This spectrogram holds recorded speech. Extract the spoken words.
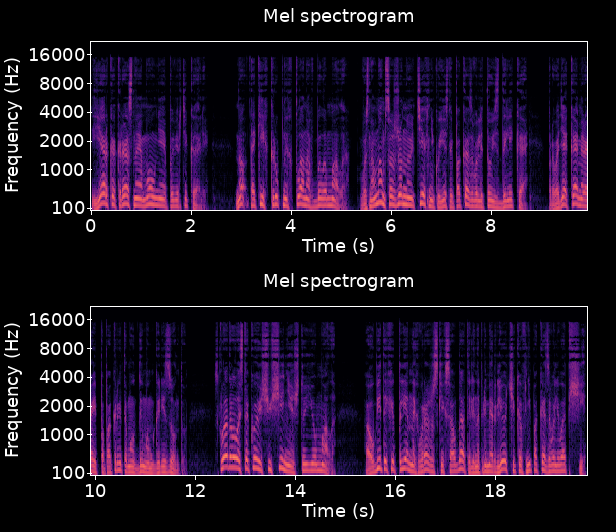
и ярко-красная молния по вертикали. Но таких крупных планов было мало. В основном сожженную технику, если показывали, то издалека, проводя камерой по покрытому дымом горизонту. Складывалось такое ощущение, что ее мало. А убитых и пленных вражеских солдат или, например, летчиков не показывали вообще.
